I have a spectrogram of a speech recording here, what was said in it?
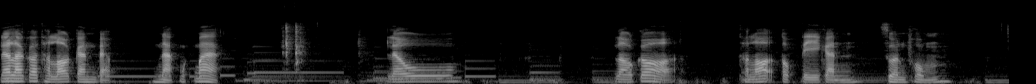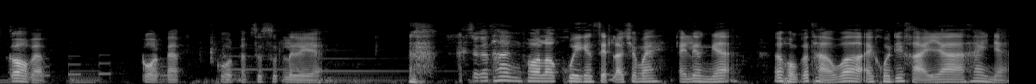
แล้วเราก็ทะเลาะกันแบบหนักมาก ๆ แล้ว เราก็ทะเลาะตบตีกัน ส่วนผม ก็แบบโกรธแบบโกรธแบบสุดๆเลยอะจนกระทั่งพอเราคุยกันเสร็จแล้วใช่ไหมไอ้เรื่องเนี้ย แล้วผมก็ถามว่าไอ้คนที่ขายยาให้เนี่ย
